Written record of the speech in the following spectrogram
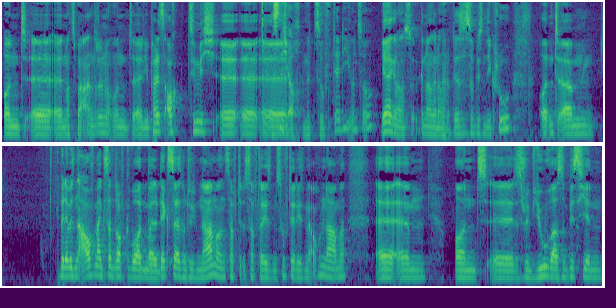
Und äh, äh, noch zwei anderen. Und äh, die Platte ist auch ziemlich... Äh, äh, Ist nicht auch mit Suf Daddy und so? Ja, genau, so, genau, genau. Das ist so ein bisschen die Crew. Und ähm, ich bin da ein bisschen aufmerksam drauf geworden, weil Dexter ist natürlich ein Name und Soft Soft Daddy ist, Daddy ist mir auch ein Name. Äh, ähm, und äh, das Review war so ein bisschen,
